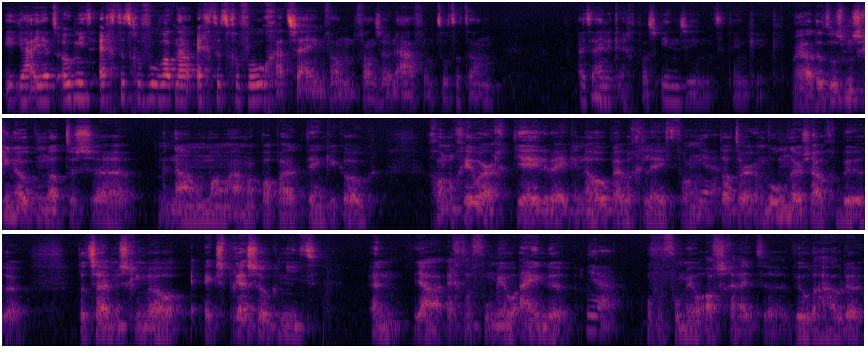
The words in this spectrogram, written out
Ja, je hebt ook niet echt het gevoel wat nou echt het gevolg gaat zijn van, van zo'n avond. Tot het dan uiteindelijk echt pas inzinkt, denk ik. Maar ja, dat was misschien ook omdat dus eh, met name mama, maar papa denk ik ook... gewoon nog heel erg die hele week in de hoop hebben geleefd van Ja. dat er een wonder zou gebeuren. Dat zij misschien wel expres ook niet een, ja, echt een formeel einde Ja, of een formeel afscheid eh, wilden houden.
